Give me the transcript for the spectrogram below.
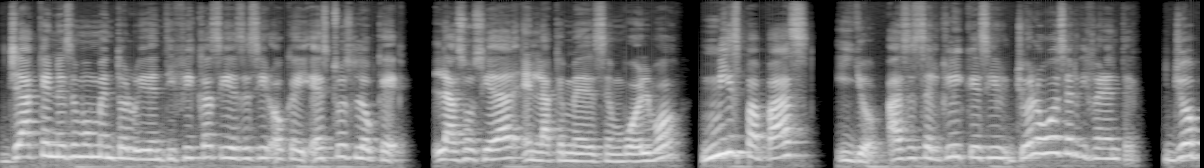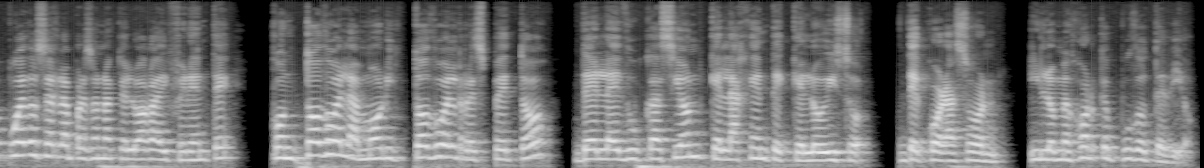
ya que en ese momento lo identificas y es decir, ok, esto es lo que la sociedad en la que me desenvuelvo, mis papás y yo. Haces el clic y decir, yo lo voy a hacer diferente. Yo puedo ser la persona que lo haga diferente con todo el amor y todo el respeto de la educación que la gente que lo hizo de corazón y lo mejor que pudo te dio.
